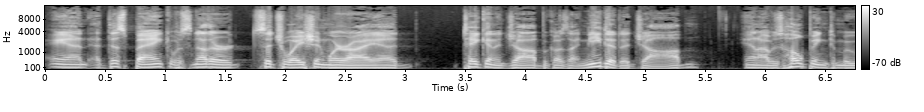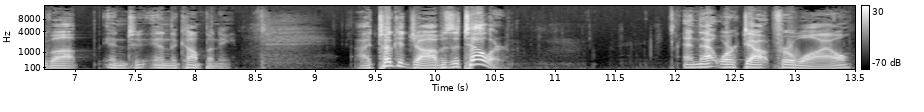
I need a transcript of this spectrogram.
And at this bank, it was another situation where I had taken a job because I needed a job and I was hoping to move up into in the company. I took a job as a teller. And that worked out for a while,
